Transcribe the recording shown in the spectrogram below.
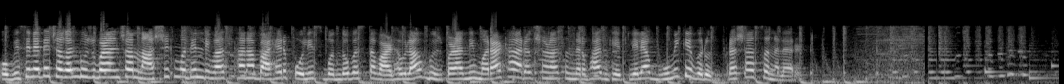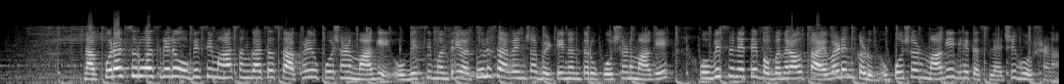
ओबीसी नेते छगन भुजबळांच्या नाशिकमधील निवासस्थानाबाहेर पोलीस बंदोबस्त वाढवला. भुजबळांनी मराठा आरक्षणासंदर्भात घेतलेल्या भूमिकेवरून प्रशासन अलर्ट. नागपुरात सुरू असलेलं ओबीसी महासंघाचं साखळी उपोषण मागे. ओबीसी मंत्री अतुल सावेंच्या भेटीनंतर उपोषण मागे. ओबीसी नेते बबनराव तायवाडेंकडून उपोषण मागे घेत असल्याची घोषणा.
